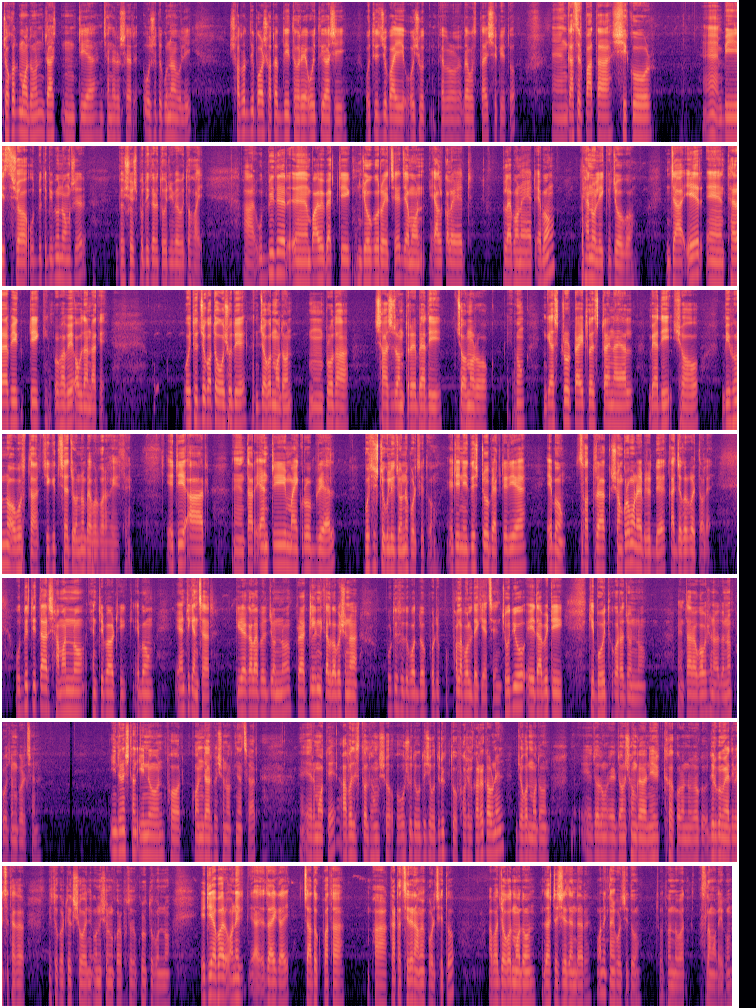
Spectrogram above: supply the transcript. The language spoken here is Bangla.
জগৎ মদন, জাস্টিয়া জেনারেশার ঔষধি গুণাবলী শতাব্দী পর শতাব্দী ধরে ঐতিহাসিক, ঐতিহ্যবাহী ঔষধ ব্যব- ব্যবস্থায় স্বীকৃত। গাছের পাতা, শিকড় হ্যাঁ বীজ সহ উদ্ভিদের বিভিন্ন অংশের ভেষজ প্রতিকারে তৈরি ব্যবহৃত হয়। আর উদ্ভিদের বায়োব্যাকটিক যৌগ রয়েছে যেমন অ্যালকালয়েড ফ্ল্যাভোনেট এবং ফ্যানোলিক যৌগ যা এর থেরাপিউটিক প্রভাবে অবদান রাখে। ঐতিহ্যগত ঔষধে জগন্মদন উম, প্রধা শ্বাসযন্ত্রের ব্যাধি চর্মরোগ এবং গ্যাস্ট্রোটাইটলেস্টাইনায়াল ব্যাধি সহ বিভিন্ন অবস্থার চিকিৎসার জন্য ব্যবহার করা হয়েছে। এটি আর তার অ্যান্টি মাইক্রোব্রিয়াল বৈশিষ্ট্যগুলির জন্য পরিচিত। এটি নির্দিষ্ট ব্যাকটেরিয়া এবং ছত্রাক সংক্রমণের বিরুদ্ধে কার্যকর করে তোলে। উদ্ভিদটি তার সামান্য অ্যান্টিবায়োটিক এবং অ্যান্টি ক্যান্সার ক্রিয়াকলাপের জন্য প্রায় ক্লিনিক্যাল গবেষণা প্রতিশ্রুতিবদ্ধ ফলাফল দেখিয়েছে। যদিও এই দাবিটিকে বৈধ করার জন্য তারা গবেষণার জন্য প্রয়োজন করেছেন। International Union for Conservation of Nature এর মতে আবাসস্থল ধ্বংস ও ওষুধের উদ্দেশ্যে অতিরিক্ত ফসল কাটার কারণে জগৎমদন জনসংখ্যা নিরীক্ষা করানো দীর্ঘমেয়াদী বেঁচে থাকার নিশ্চয় টেকসই অনুসরণ করা প্রচুর গুরুত্বপূর্ণ। এটি আবার অনেক জায়গায় চাদক পাতা বা কাটাছেড়ে নামে পরিচিত। আবার জগৎমদন জাস্টিসিয়া জেন্ডার অনেক নামে পরিচিত। তো ধন্যবাদ। আসসালামু আলাইকুম।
